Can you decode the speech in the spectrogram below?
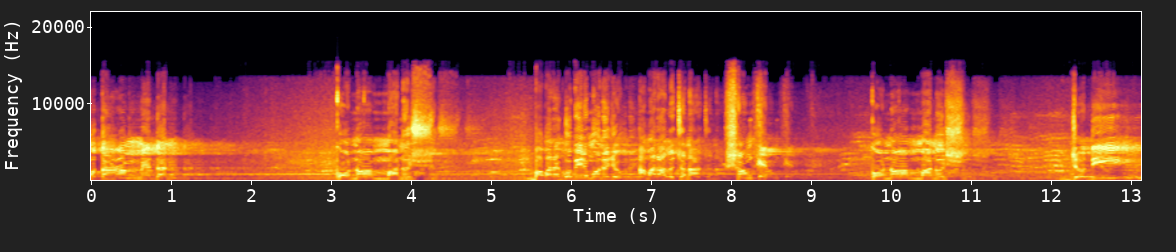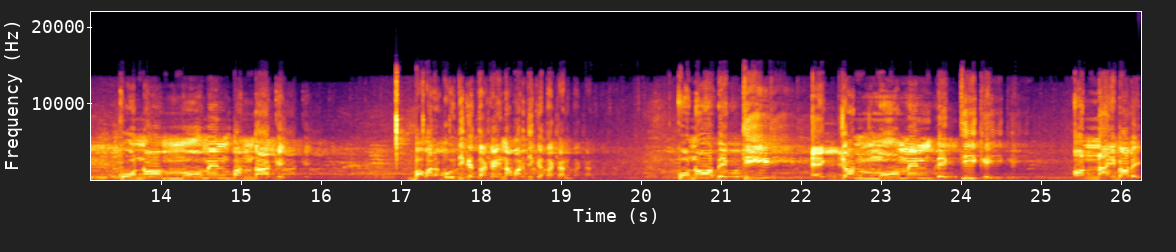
মোতামেদান কোন মানুষ বাবারা গভীর মনোযোগ, আমার আলোচনা সংক্ষেপ। কোন মানুষ যদি কোন মোমেন বান্দাকে বাবারা ওইদিকে তাকাইন আমার দিকে তাকান। কোন ব্যক্তি একজন মোমেন ব্যক্তিকে অন্যায়ভাবে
